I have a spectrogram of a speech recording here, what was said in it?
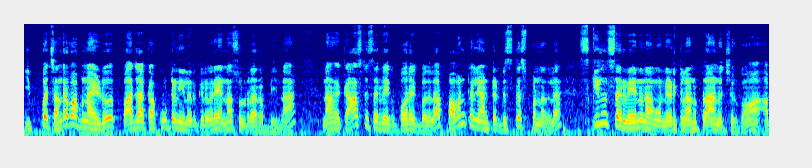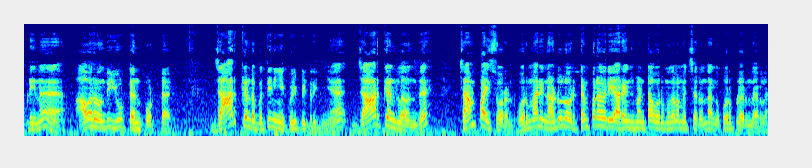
இப்ப சந்திரபாபு நாயுடு பாஜக கூட்டணியில் இருக்கிறவரே என்ன சொல்றாரு அப்படின்னா நாங்க காஸ்ட் சர்வேக்கு போறதுக்கு பதிலாக பவன் கல்யாண்கிட்ட டிஸ்கஸ் பண்ணதுல ஸ்கில் சர்வேன்னு நாங்க ஒன்று எடுக்கலாம்னு பிளான் வச்சிருக்கோம். அப்படின்னு அவர் வந்து யூ டர்ன் போட்டார். ஜார்க்கண்டை பத்தி நீங்க குறிப்பிட்டிருக்கீங்க. ஜார்க்கண்ட்ல வந்து சாம்பாய் சோரன் ஒரு மாதிரி நடுவில் ஒரு டெம்பரவரி அரேஞ்ச்மெண்ட்டாக ஒரு முதலமைச்சர் வந்து அங்க பொறுப்புல இருந்தார்ல.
